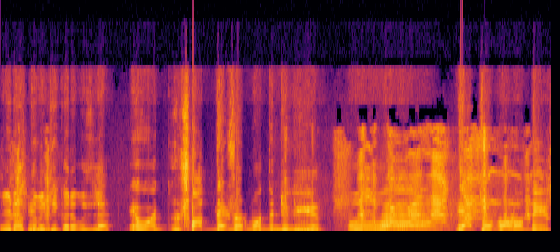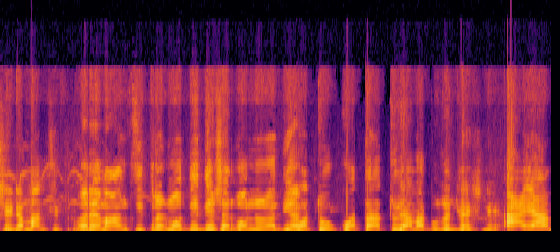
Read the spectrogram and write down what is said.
এটা তুমি কি করে বুঝলে? ও সব দেশ ওর মধ্যে ঢুকে গেছে। হ্যাঁ এত বড় দেশ এটা মানচিত্র। আরে মানচিত্রের মধ্যে দেশের বর্ণনা দিয়া। কত কথা তুই আমার বুঝতে যাস নি I am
